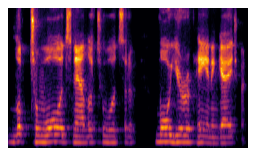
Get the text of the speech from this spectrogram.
looked towards now looked towards sort of more European engagement.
